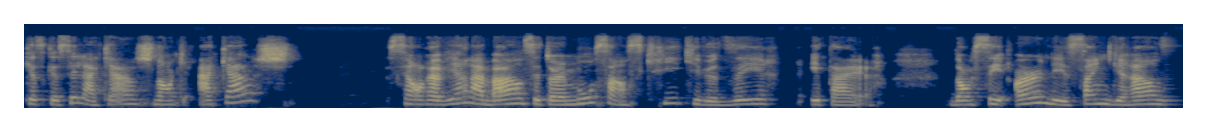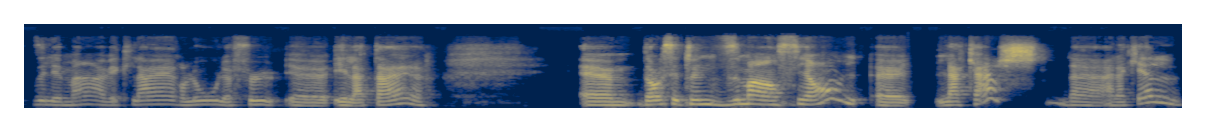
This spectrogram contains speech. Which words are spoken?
qu'est-ce que c'est l'Akash? Donc, Akash, si on revient à la base, c'est un mot sanskrit qui veut dire éther. Donc, c'est un des cinq grands éléments avec l'air, l'eau, le feu euh, et la terre. Euh, donc, c'est une dimension, euh, l'Akash, à laquelle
